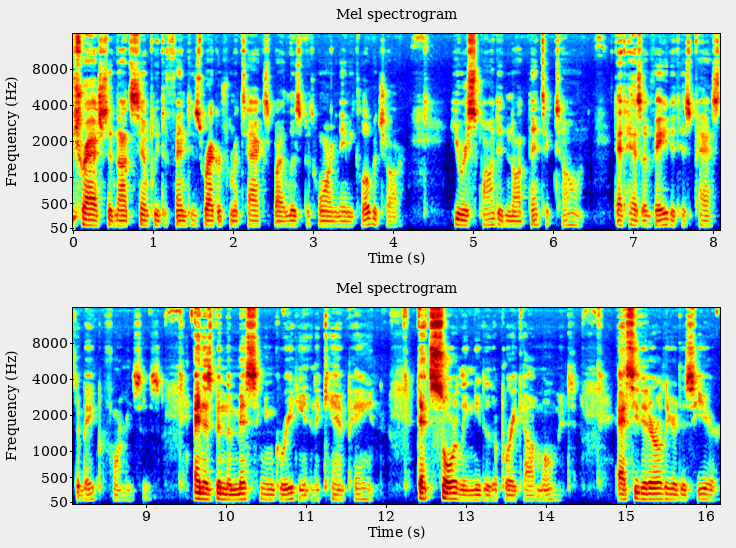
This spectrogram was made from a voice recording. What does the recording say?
Trash did not simply defend his record from attacks by Elizabeth Warren and Amy Klobuchar. He responded in an authentic tone that has evaded his past debate performances and has been the missing ingredient in a campaign that sorely needed a breakout moment. As he did earlier this year,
